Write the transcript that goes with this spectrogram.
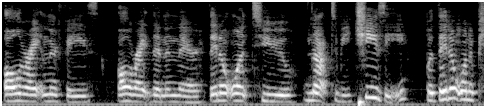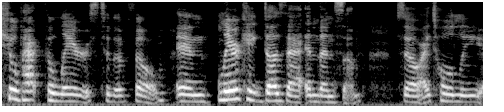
all right in their face, all right then and there. They don't want to not to be cheesy, but they don't want to peel back the layers to the film. And Layer Cake does that and then some. So I totally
